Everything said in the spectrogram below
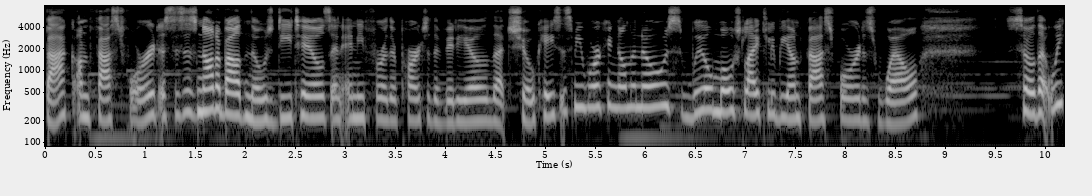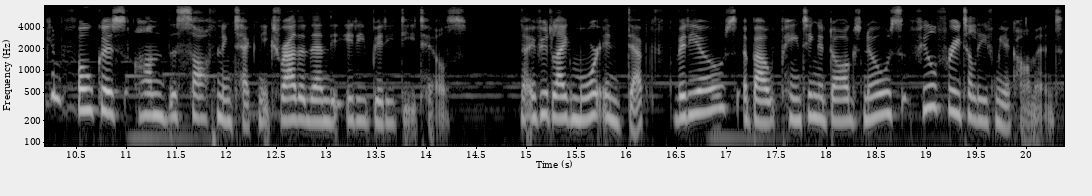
back on fast forward as this is not about nose details and any further parts of the video that showcases me working on the nose will most likely be on fast forward as well so that we can focus on the softening techniques rather than the itty bitty details. Now, if you'd like more in depth videos about painting a dog's nose, feel free to leave me a comment.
